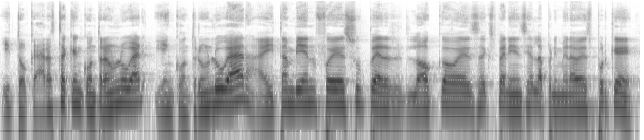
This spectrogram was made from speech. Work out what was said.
y tocar hasta que encontrara un lugar. Y encontré un lugar. Ahí también fue súper loco esa experiencia la primera vez porque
